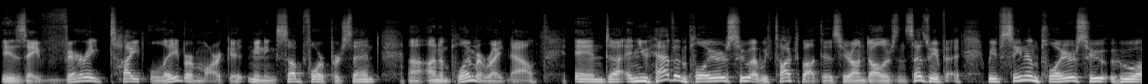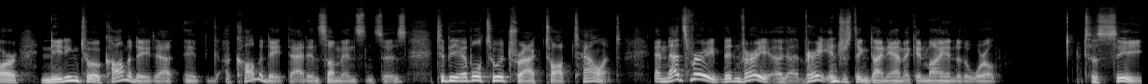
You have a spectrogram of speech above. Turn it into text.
is a very tight labor market, meaning sub 4% uh, unemployment right now. And uh, and you have employers who uh, we've talked about this here on dollars and sense. We've we've seen employers who who are needing to accommodate that accommodate that in some instances to be able to attract top talent. And that's very been very a very interesting dynamic in my end of the world to see.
